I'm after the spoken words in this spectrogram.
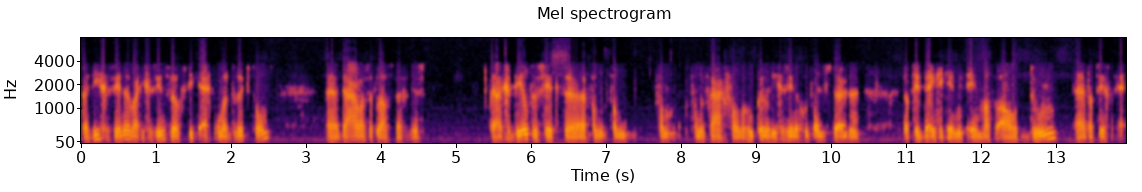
bij die gezinnen, waar die gezinslogistiek echt onder druk stond, uh, daar was het lastig. Dus uh, een gedeelte zit van, van, van, van de vraag van hoe kunnen we die gezinnen goed ondersteunen. Dat zit denk ik in, in wat we al doen. dat zit,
